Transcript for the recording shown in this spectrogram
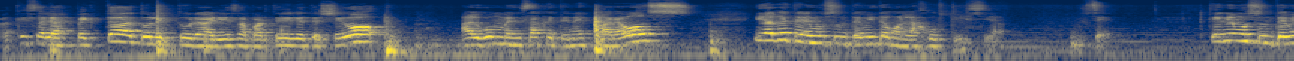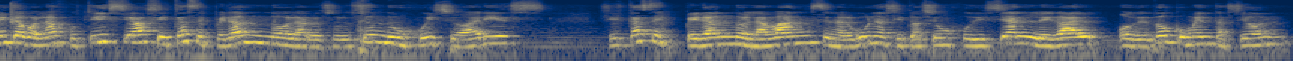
¿A qué sale aspectada tu lectura, Aries, a partir de que te llegó? Algún mensaje tenés para vos. Y acá tenemos un temita con la justicia. Sí. Tenemos un temita con la justicia. Si estás esperando la resolución de un juicio, Aries, si estás esperando el avance en alguna situación judicial, legal o de documentación,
